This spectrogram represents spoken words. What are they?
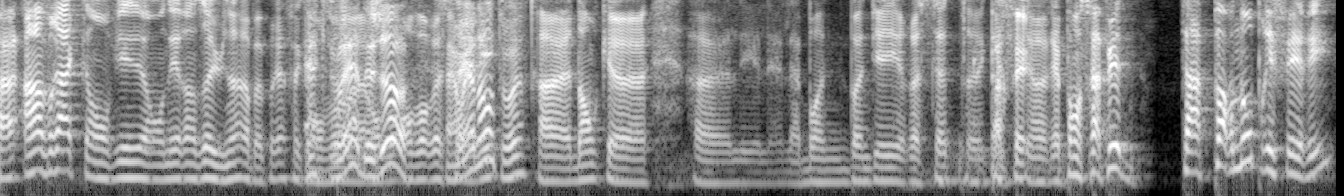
Euh, en vrac, on, vient, on est rendu à une heure à peu près. Fait Ah, tu va, vois, déjà? On va, on va Ben resserrer. ouais, non, toi. Euh, donc, euh, euh, les- la, la bonne, bonne vieille recette. euh, Parfait. question- réponse rapide. Ta porno préférée?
